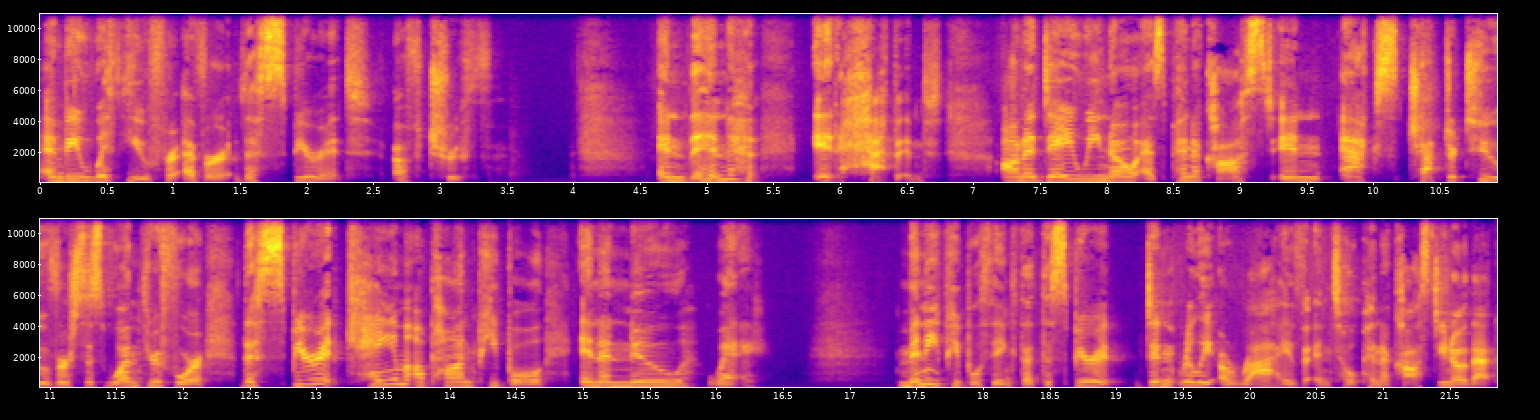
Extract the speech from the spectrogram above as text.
and be with you forever, the Spirit of truth. And then it happened on a day we know as Pentecost in Acts chapter 2, verses 1 through 4, the Spirit came upon people in a new way. Many people think that the Spirit didn't really arrive until Pentecost. You know, that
